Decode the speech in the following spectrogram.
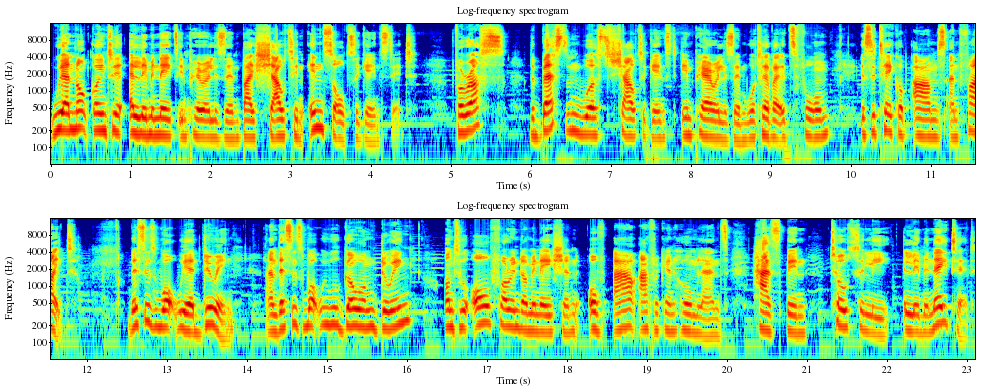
we are not going to eliminate imperialism by shouting insults against it. For us, the best and worst shout against imperialism, whatever its form, is to take up arms and fight. This is what we are doing, and this is what we will go on doing until all foreign domination of our African homelands has been totally eliminated.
